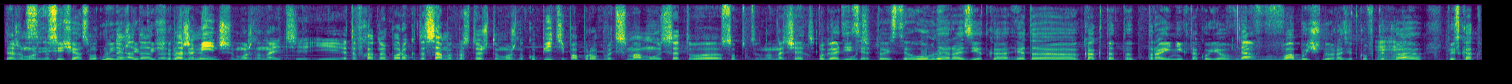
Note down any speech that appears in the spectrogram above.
Даже можно... Сейчас, вот нынешних да, да, тысяч да, рублей. Даже меньше можно найти. И это входной порог, это самое простое, что можно купить и попробовать самому, и с этого, собственно, начать Погодите, путь. то есть умная розетка, это как-то тройник такой, я да. в, в обычную розетку втыкаю, угу. то есть как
